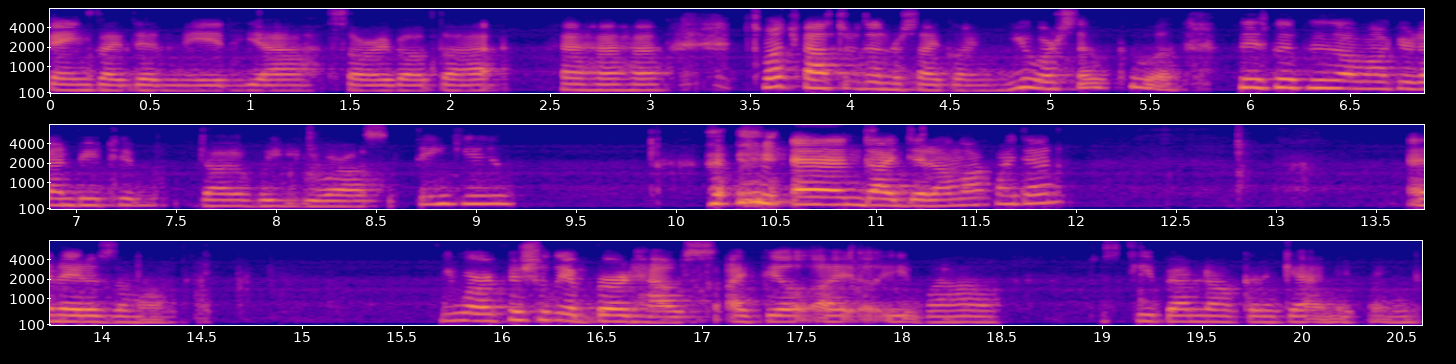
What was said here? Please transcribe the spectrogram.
things I didn't need. Yeah, sorry about that. it's much faster than recycling. You are so cool. Please, please, please unlock your den BT. You are awesome. Thank you. and I did unlock my den. And it is unlocked. You are officially a birdhouse. I feel, I, I wow. Just keep, I'm not gonna get anything.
